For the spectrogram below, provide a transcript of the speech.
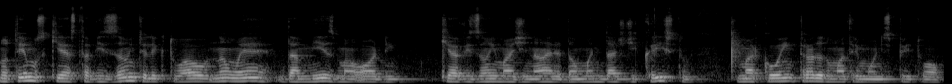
Notemos que esta visão intelectual não é da mesma ordem que a visão imaginária da humanidade de Cristo que marcou a entrada do matrimônio espiritual.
